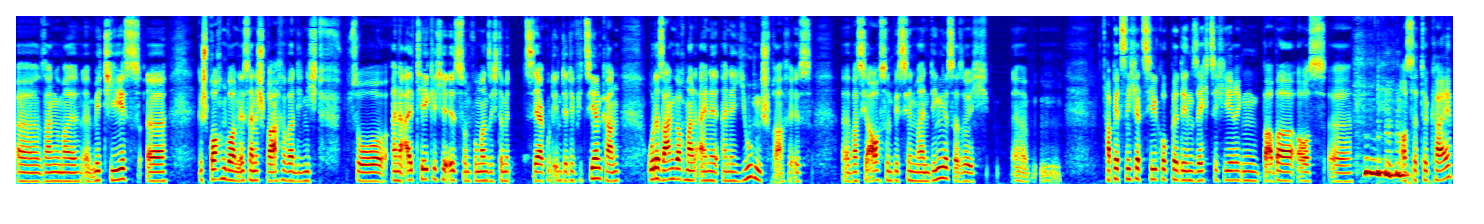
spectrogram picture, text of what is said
äh, sagen wir mal, äh, Metiers äh, gesprochen worden ist, eine Sprache war, die nicht so eine alltägliche ist und wo man sich damit sehr gut identifizieren kann. Oder sagen wir auch mal eine, eine Jugendsprache ist, äh, was ja auch so ein bisschen mein Ding ist. Also ich äh, habe jetzt nicht als Zielgruppe den 60-jährigen Baba aus, äh, aus der Türkei,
